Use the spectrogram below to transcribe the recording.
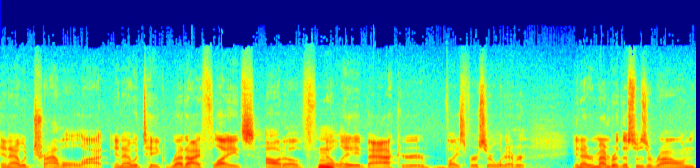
and I would travel a lot, and I would take red eye flights out of Hmm. LA back, or vice versa, or whatever. And I remember this was around,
